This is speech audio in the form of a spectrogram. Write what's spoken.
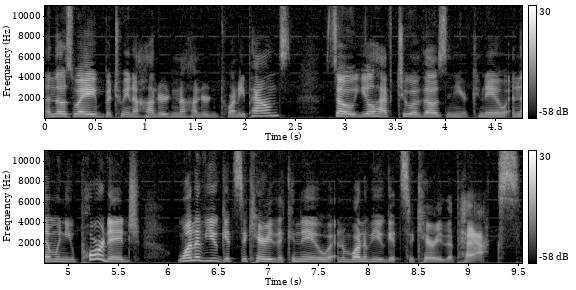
and those weigh between 100 and 120 pounds. So you'll have two of those in your canoe. And then when you portage, one of you gets to carry the canoe and one of you gets to carry the packs.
